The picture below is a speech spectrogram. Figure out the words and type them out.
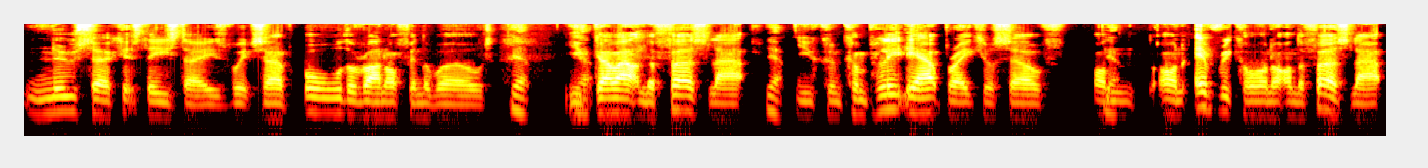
new circuits these days, which have all the runoff in the world. Yeah. You yep. go out on the first lap. Yep. You can completely outbreak yourself on yep. on every corner on the first lap,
